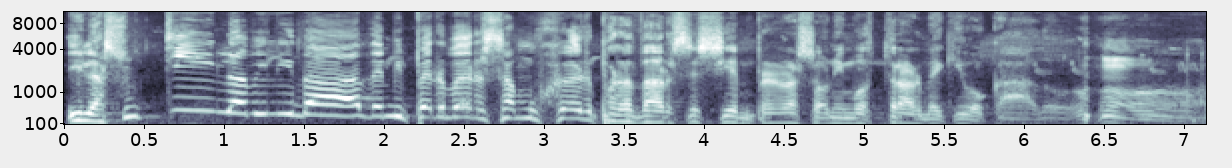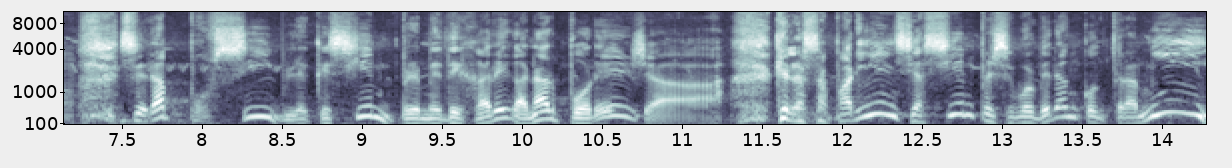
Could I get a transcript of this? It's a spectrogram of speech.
y la sutil habilidad de mi perversa mujer para darse siempre razón y mostrarme equivocado. ¿Será posible que siempre me dejaré ganar por ella? ¿Que las apariencias siempre se volverán contra mí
